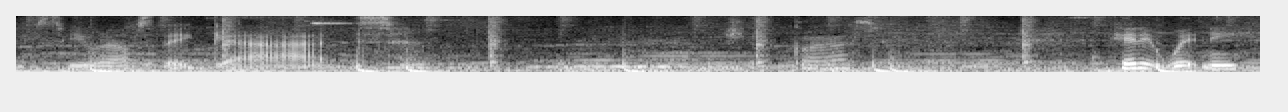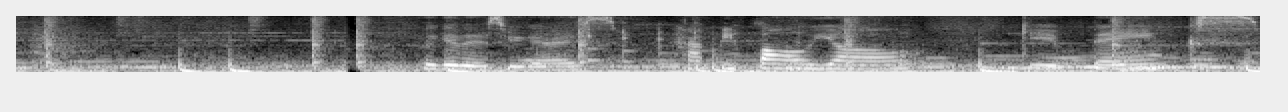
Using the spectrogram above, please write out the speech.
Let's see what else they got. Glass. Hit it, Whitney. Look at this, you guys. Happy fall, y'all. Give thanks.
